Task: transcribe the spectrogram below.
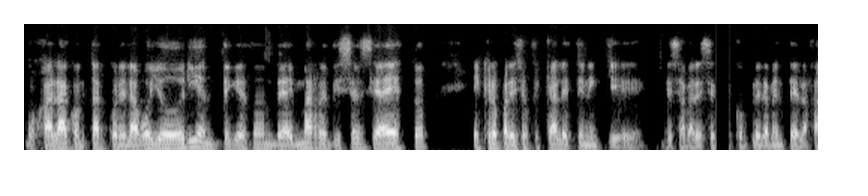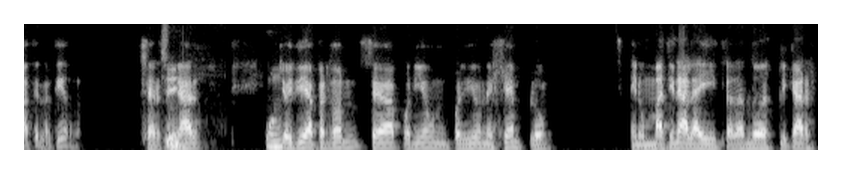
ojalá contar con el apoyo de Oriente, que es donde hay más reticencia a esto, es que los paraísos fiscales tienen que desaparecer completamente de la faz de la Tierra. O sea, al final hoy día, perdón, se ponía un, ponía un ejemplo en un matinal ahí tratando de explicar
